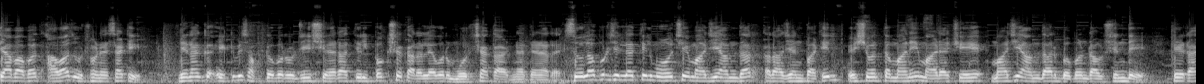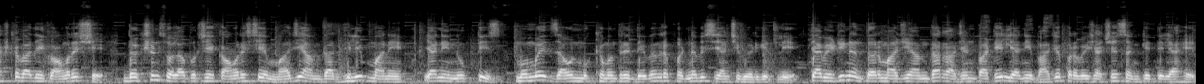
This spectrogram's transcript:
त्याबाबत आवाज उठवण्यासाठी दिनांक एकवीस ऑक्टोबर रोजी शहरातील पक्ष कार्यालयावर मोर्चा काढण्यात येणार आहे. सोलापूर जिल्ह्यातील मोहोळचे माजी आमदार राजन पाटील यशवंत माने माड्याचे माजी आमदार बबनराव शिंदे हे राष्ट्रवादी काँग्रेसचे दक्षिण सोलापूरचे काँग्रेसचे माजी आमदार दिलीप माने यांनी नुकतीच मुंबईत जाऊन मुख्यमंत्री देवेंद्र फडणवीस यांची भेट घेतली. त्या भेटीनंतर माजी आमदार राजन पाटील यांनी भाजप प्रवेशाचे संकेत दिले आहेत.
